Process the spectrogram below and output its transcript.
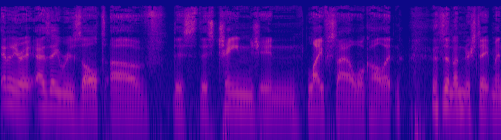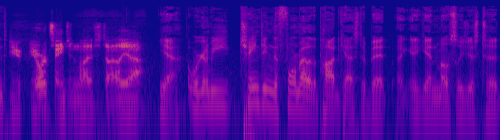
at any rate, as a result of this this change in lifestyle, we'll call it, as an understatement. You, you're changing lifestyle, yeah. Yeah, we're going to be changing the format of the podcast a bit. Again, mostly just to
